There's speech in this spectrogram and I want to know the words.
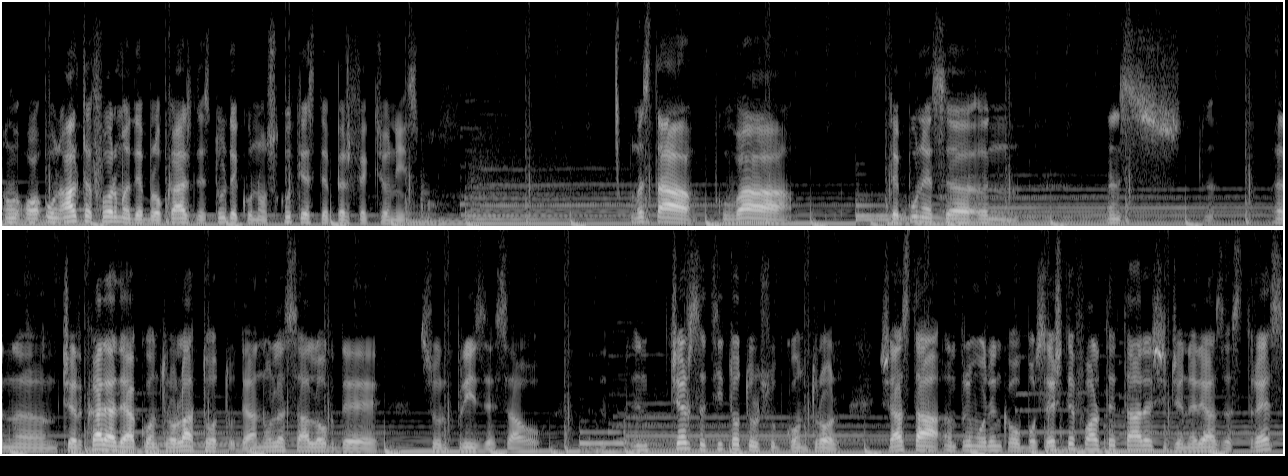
o, o altă formă de blocaj destul de cunoscut este perfecționismul. Ăsta cumva te pune să în, în, în încercarea de a controla totul, de a nu lăsa loc de surprize sau încerci să ții totul sub control. Și asta, în primul rând, că obosește foarte tare și generează stres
